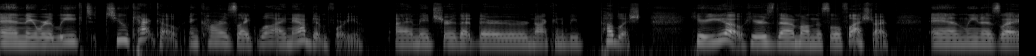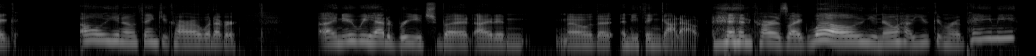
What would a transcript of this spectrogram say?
and they were leaked to Catco. And Kara's like, Well, I nabbed them for you. I made sure that they're not going to be published. Here you go. Here's them on this little flash drive. And Lena's like, Oh, you know, thank you, Kara, whatever. I knew we had a breach, but I didn't know that anything got out. And Kara's like, Well, you know how you can repay me?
